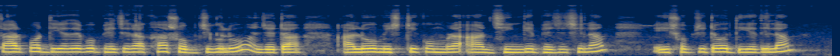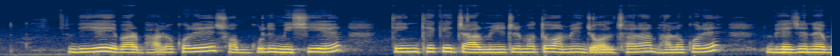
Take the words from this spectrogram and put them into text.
তারপর দিয়ে দেব ভেজে রাখা সবজিগুলো, যেটা আলু, মিষ্টি, কুমড়া আর ঝিঙ্গে ভেজেছিলাম। এই সবজিটাও দিয়ে দিলাম। দিয়ে এবার ভালো করে সবগুলি মিশিয়ে তিন থেকে চার মিনিটের মতো আমি জল ছাড়া ভালো করে ভেজে নেব।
